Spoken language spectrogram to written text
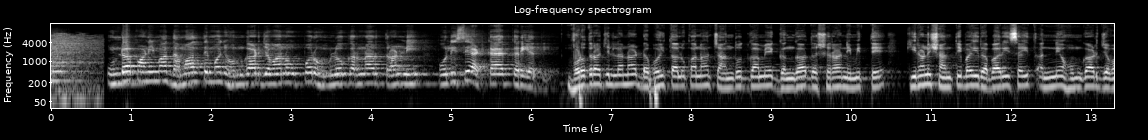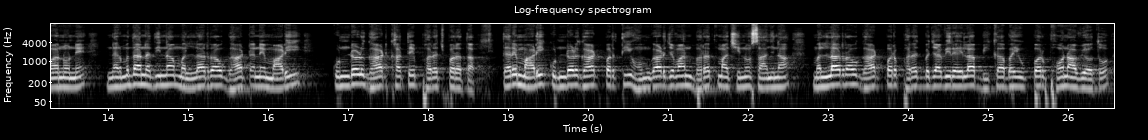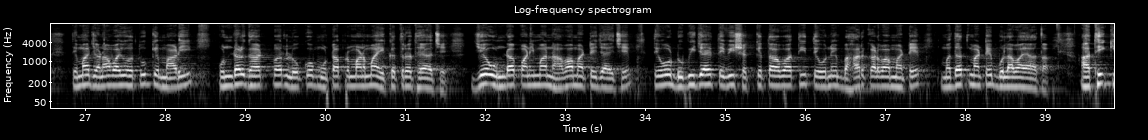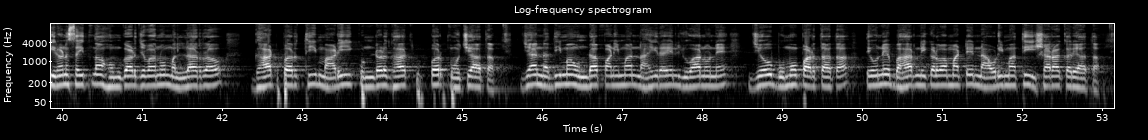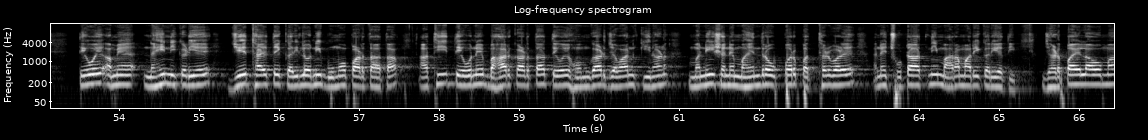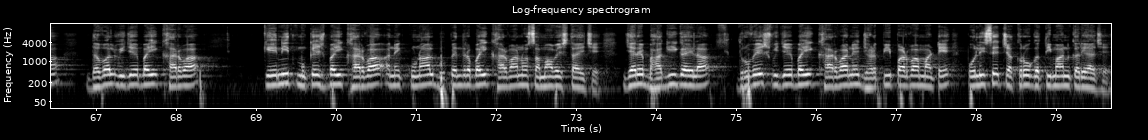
ઊંડા પાણીમાં ધમાલ તેમજ હોમગાર્ડ જવાનો ઉપર હુમલો કરનાર ત્રણની પોલીસે અટકાયત કરી હતી. વડોદરા જિલ્લાના ડભોઈ તાલુકાના ચાંદોદ ગામે ગંગા દશરા નિમિત્તે કિરણ શાંતિબાઈ રબારી સહિત અન્ય હોમગાર્ડ જવાનોને નર્મદા નદીના મલ્હારરાવ ઘાટ અને માળી કુંડળ ઘાટ ખાતે ફરજ પર હતા. ત્યારે માળી કુંડળ ઘાટ પરથી હોમગાર્ડ જવાન ભરત માછીનો સાંજના મલ્હારરાવ ઘાટ પર ફરજ બજાવી રહેલા ભીખાભાઈ ઉપર ફોન આવ્યો હતો. તેમાં જણાવાયું હતું કે માળી કુંડળ ઘાટ પર લોકો મોટા પ્રમાણમાં એકત્ર થયા છે. જેઓ ઊંડા પાણીમાં નાહવા માટે જાય છે, તેઓ ડૂબી જાય તેવી શક્યતા હોવાથી તેઓને બહાર કાઢવા માટે મદદ માટે બોલાવાયા હતા. આથી કિરણ સહિતના હોમગાર્ડ જવાનો મલ્હારરાવ ઘાટ પરથી માળી કુંડળ ઘાટ પર પહોંચ્યા હતા, જ્યાં નદીમાં ઊંડા પાણીમાં નાહી રહેલ યુવાનોને જેઓ બૂમો પાડતા હતા, તેઓને બહાર નીકળવા માટે નાવડીમાંથી ઇશારા કર્યા હતા. તેઓએ અમે નહીં નીકળીએ, જે થાય તે કરી લોની બૂમો પાડતા હતા. આથી તેઓને બહાર કાઢતા તેઓએ હોમગાર્ડ જવાન કિરણ, મનીષ અને મહેન્દ્ર ઉપર પથ્થર વડે અને છૂટા હાથની મારામારી કરી હતી. ઝડપાયેલાઓમાં ધવલ વિજયભાઈ ખારવા કેનિત મુકેશભાઈ ખારવા અને કુણાલ ભૂપેન્દ્રભાઈ ખારવાનો સમાવેશ થાય છે. જ્યારે ભાગી ગયેલા ધ્રુવેશ વિજયભાઈ ખારવાને ઝડપી પાડવા માટે પોલીસે ચક્રો ગતિમાન કર્યા છે.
